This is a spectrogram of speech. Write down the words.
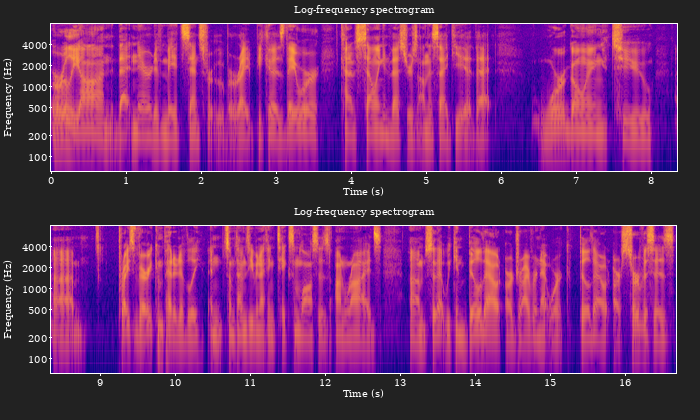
early on that narrative made sense for uber right? Because they were kind of selling investors on this idea that we're going to um, price very competitively and sometimes even I think take some losses on rides um, so that we can build out our driver network, build out our services,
